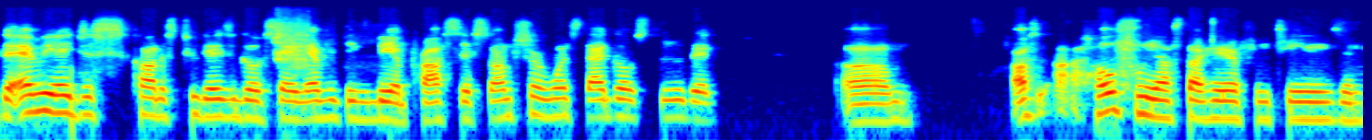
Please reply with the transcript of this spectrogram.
The NBA just called us two days ago saying everything's being processed. So I'm sure once that goes through, then um, I'll, hopefully I'll start hearing from teams and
